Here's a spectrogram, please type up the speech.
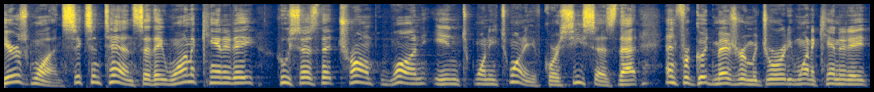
Here's one. 6 and 10 say they want a candidate who says that Trump won in 2020. Of course, he says that. And for good measure, a majority want a candidate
